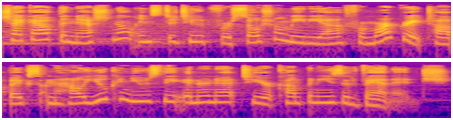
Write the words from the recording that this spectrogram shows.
Check out the National Institute for Social Media for more great topics on how you can use the internet to your company's advantage.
